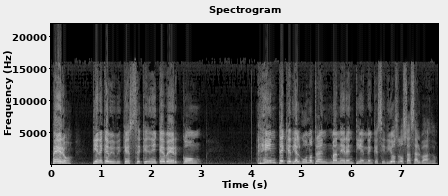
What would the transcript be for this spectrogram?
pero tiene que, vivir, que, tiene que ver con gente que de alguna otra manera entienden que si Dios los ha salvado,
